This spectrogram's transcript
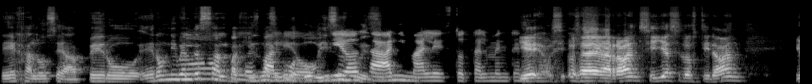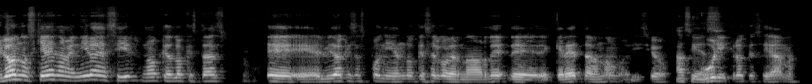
déjalo, o sea, pero era un nivel de No, pues salvajismo, así como tú dices, o Luis. sea, animales totalmente. Y, eh, o sea, agarraban sillas, los tiraban. Y luego nos quieren a venir a decir, ¿no? ¿Qué es lo que estás, eh, el video que estás poniendo, que es el gobernador de, de- de Querétaro, ¿no? Mauricio Así es. Curi, creo que se llama.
